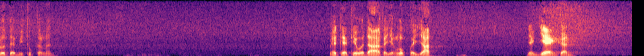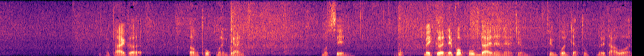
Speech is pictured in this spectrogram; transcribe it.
ล้วนแต่มีทุกข์ทั้งนั้น แม้แต่เทวดาก็ยังลบกับยักษ์ยังแย่งกันสุดท้ายก็ต้องทุกข์เหมือนกัน หมดสิน้น ไม่เกิดในภพภูมิใดนั่นเนี่ยจึงพ้นจากทุกข์โดยถาวร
